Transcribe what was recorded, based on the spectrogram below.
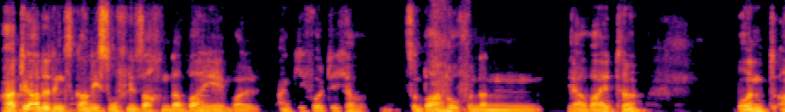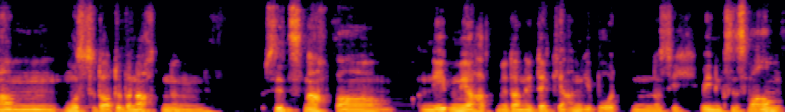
Hatte allerdings gar nicht so viel Sachen dabei, weil eigentlich wollte ich ja zum Bahnhof und dann ja weiter und ähm, musste dort übernachten. Ein Sitznachbar neben mir hat mir dann eine Decke angeboten, dass ich wenigstens warm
